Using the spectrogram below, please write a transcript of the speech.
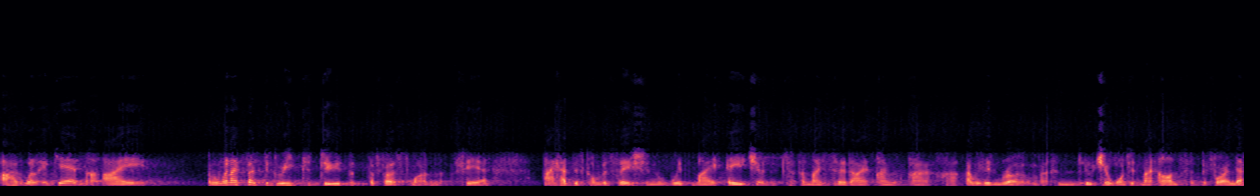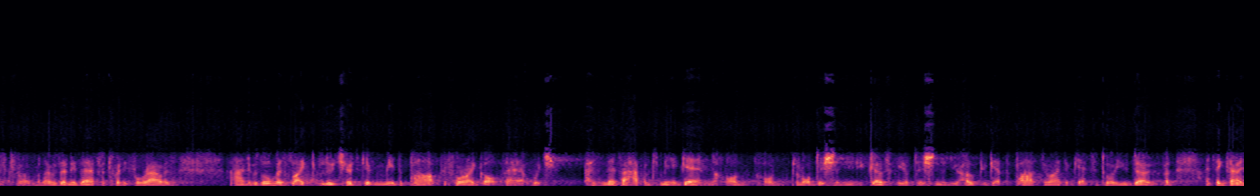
uh, well, again, I, I mean, when I first agreed to do the, the first one, Fear, I had this conversation with my agent, and I said I, I'm, I, I was in Rome, and Lucio wanted my answer before I left Rome, and I was only there for 24 hours. And it was almost like Lucio had given me the part before I got there, which has never happened to me again on, on an audition. You go for the audition and you hope you get the part, you either get it or you don't. But I think I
